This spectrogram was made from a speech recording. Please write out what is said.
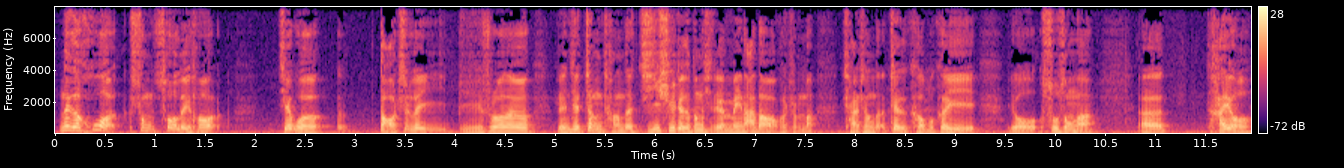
那个货送错了以后，结果。导致了，比如说人家正常的急需这个东西人没拿到或者什么产生的，这个可不可以有诉讼啊？呃，还有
